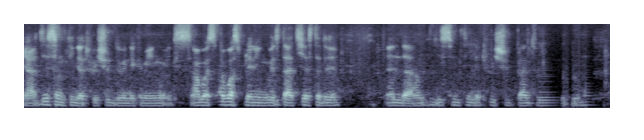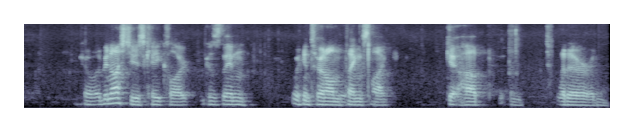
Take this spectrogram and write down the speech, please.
yeah, this is something that we should do in the coming weeks. I was I was planning with that yesterday, and um, this is something that we should plan to do. Cool. It'd be nice to use Keycloak because then we can turn on things like GitHub and Twitter and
